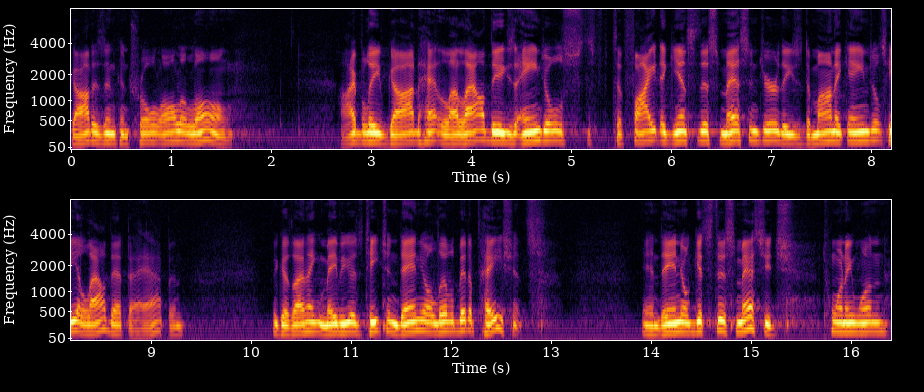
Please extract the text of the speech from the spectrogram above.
God is in control all along. I believe God had allowed these angels to fight against this messenger, these demonic angels. He allowed that to happen because I think maybe he was teaching Daniel a little bit of patience. And Daniel gets this message 21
